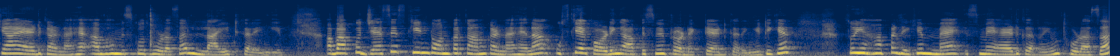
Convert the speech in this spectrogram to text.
क्या ऐड करना है? अब हम इसको थोड़ा सा लाइट करेंगे। अब आपको जैसे स्किन टोन पर काम करना है ना, उसके अकॉर्डिंग आप इसमें प्रोडक्ट ऐड करेंगे, ठीक है? तो यहाँ पर देखिए, मैं इसमें ऐड कर रही हूँ थोड़ा सा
